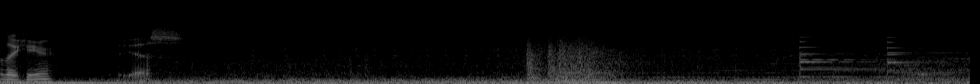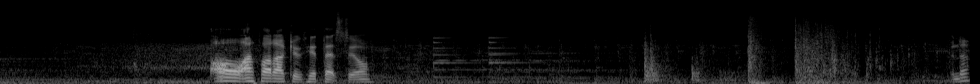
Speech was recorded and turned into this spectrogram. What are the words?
Are they here? Thought I could hit that still. Window?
